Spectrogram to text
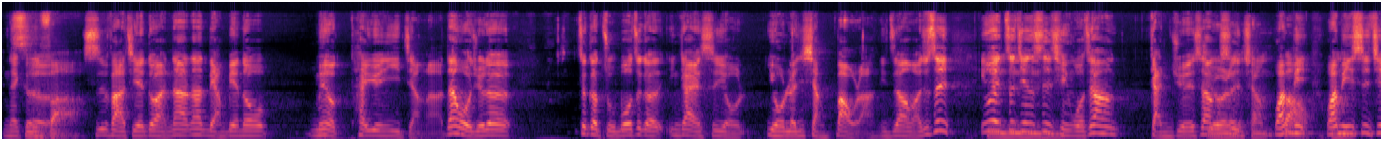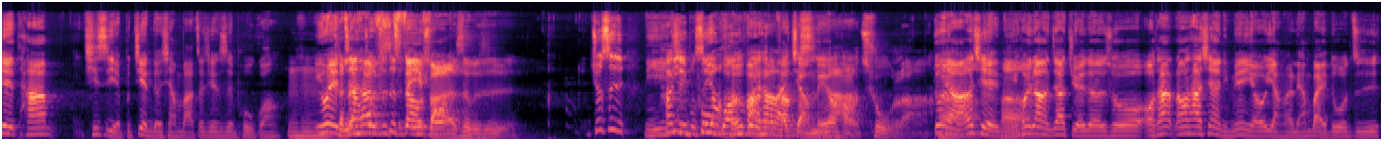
那个司法司法阶段，那那两边都没有太愿意讲啦。但我觉得这个主播这个应该也是有有人想报啦，你知道吗？就是因为这件事情，我这样感觉上是想顽皮报顽皮世界他其实也不见得想把这件事曝光，嗯因为可能他这样就是非法的，是不是？就是你一定不是用曝光合法的对他来讲没有好处啦。对啊，啊而且你啊会让人家觉得说，哦，他然后他现在里面有养了两百多只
